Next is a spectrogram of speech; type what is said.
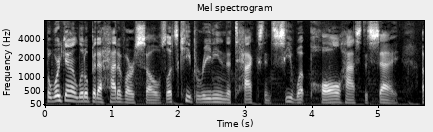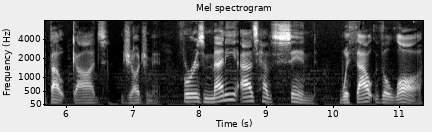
But we're getting a little bit ahead of ourselves. Let's keep reading the text and see what Paul has to say about God's judgment. For as many as have sinned without the law,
